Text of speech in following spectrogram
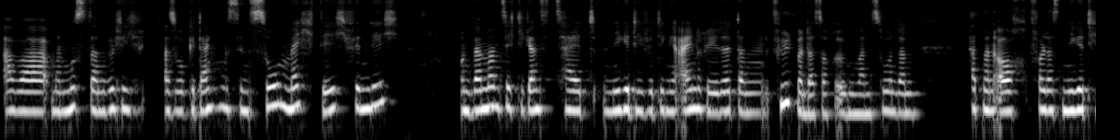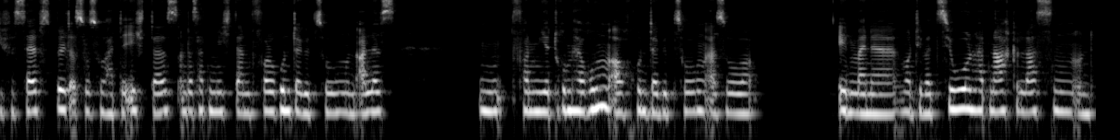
Aber man muss dann wirklich, also Gedanken sind so mächtig, finde ich. Und wenn man sich die ganze Zeit negative Dinge einredet, dann fühlt man das auch irgendwann so und dann hat man auch voll das negative Selbstbild. Also so hatte ich das und das hat mich dann voll runtergezogen und alles von mir drumherum auch runtergezogen. Also eben meine Motivation hat nachgelassen und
